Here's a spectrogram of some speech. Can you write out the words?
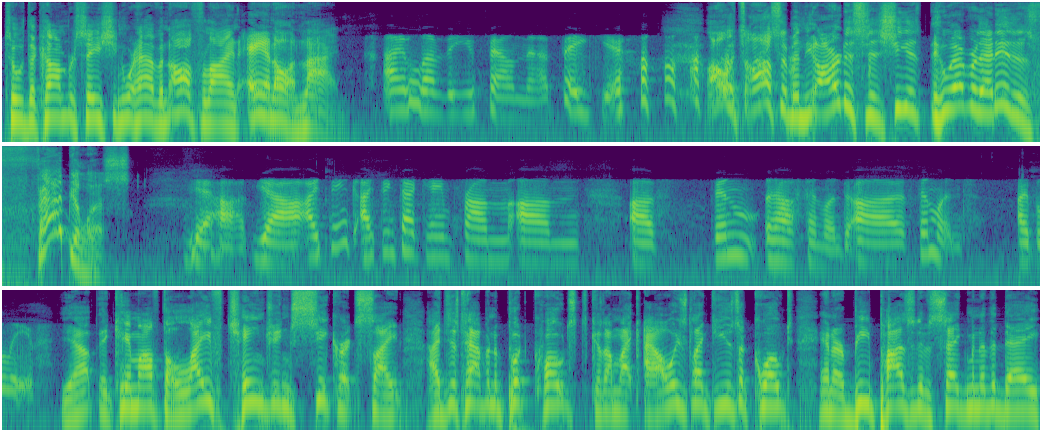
to the conversation we're having offline and online? I love that you found that. Thank you. Oh, it's awesome. And the artist is she is whoever that is is fabulous. yeah, yeah. I think I think that came from um, uh, fin- uh, Finland. Uh, Finland, I believe. Yep, it came off the life changing secret site. I just happened to put quotes because I'm like, I always like to use a quote in our Be Positive segment of the day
